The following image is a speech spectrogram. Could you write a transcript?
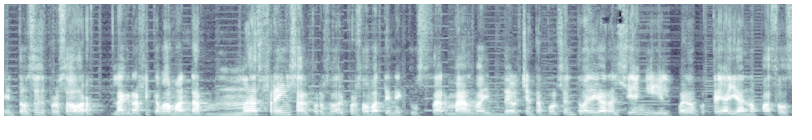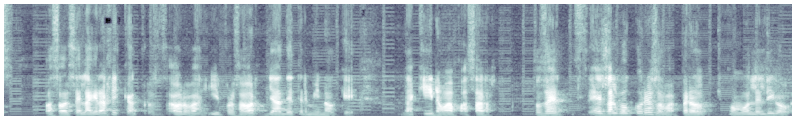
Entonces el procesador, la gráfica va a mandar más frames al procesador, el procesador va a tener que usar más, va, de 80% va a llegar al 100 y el de botella ya no pasó, pasó a ser la gráfica al procesador, va, y el procesador ya determinó que de aquí no va a pasar. Entonces es algo curioso, va, pero como les digo,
